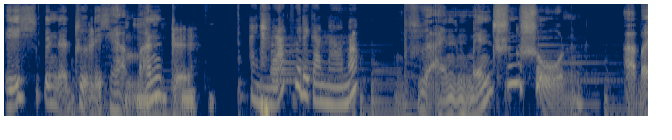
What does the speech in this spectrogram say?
Ich bin natürlich Herr Mantel. Ein merkwürdiger Name? Für einen Menschen schon. Aber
